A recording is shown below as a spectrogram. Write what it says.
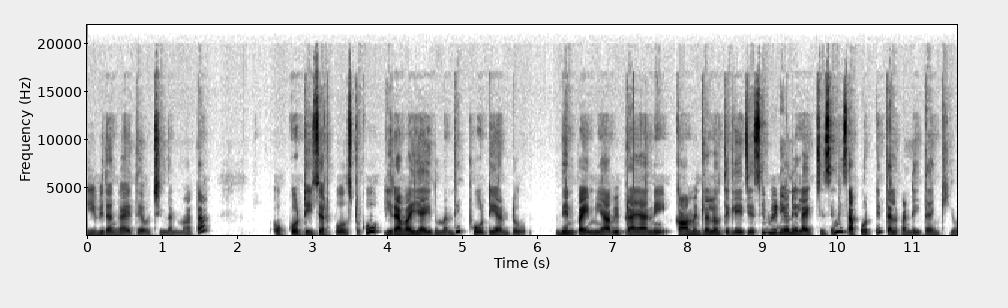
ఈ విధంగా అయితే వచ్చిందనమాట ఒక్కో టీచర్ పోస్టుకు ఇరవై ఐదు మంది పోటీ అంటూ దీనిపై మీ అభిప్రాయాన్ని కామెంట్లలో తెలియజేసి వీడియోని లైక్ చేసి మీ సపోర్ట్ని తెలపండి. థ్యాంక్ యూ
